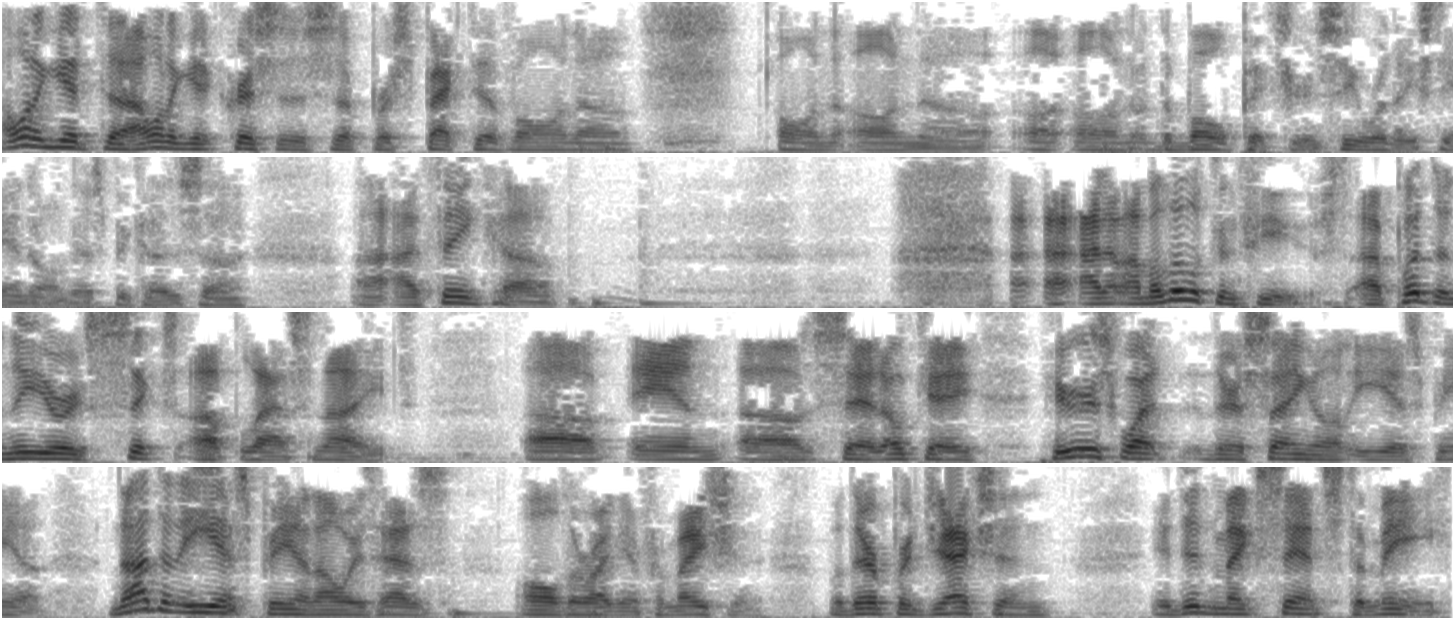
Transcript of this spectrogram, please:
I want to get uh, I want to get Chris's uh, perspective on uh, on on, uh, on on the bowl picture and see where they stand on this because uh, I, think. Uh, I, I'm a little confused. I put the New Year's Six up last night, uh, and uh, said, okay, here's what they're saying on ESPN. Not that ESPN always has all the right information, but their projection, it didn't make sense to me.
